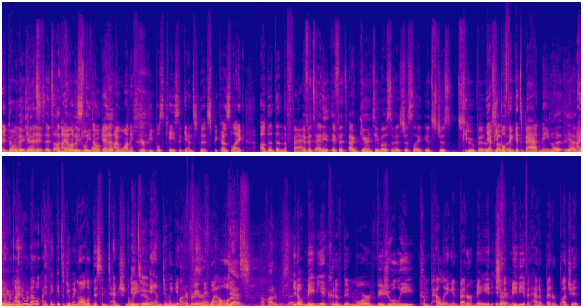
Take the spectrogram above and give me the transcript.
I don't Like, get it's- it. it's I honestly don't get it. I want to hear people's case against this because, like, other than the fact, if it's any, if it's, I guarantee most of it's just like it's just Pe- stupid. Or yeah, people something. think it's bad. Maybe. But, yeah, I don't. maybe. I don't know. I think it's doing all of this intentionally Me too. and doing it 100%. very well. Yes, hundred percent. You know, maybe it could have been more visually compelling and better made if Sure. it maybe if it had a better budget.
